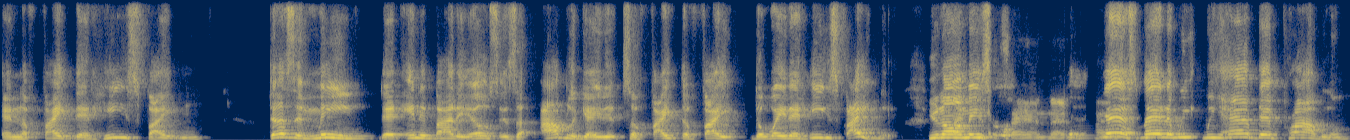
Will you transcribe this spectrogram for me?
and the fight that he's fighting doesn't mean that anybody else is obligated to fight the fight the way that he's fighting it. You know what I mean? So, that, man. Yes, man, and we we have that problem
